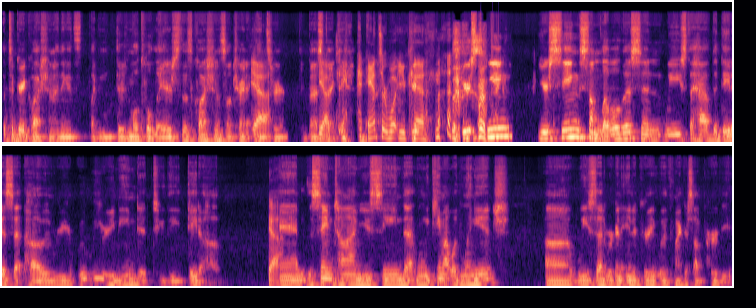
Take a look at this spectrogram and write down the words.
that's a great question. I think it's like there's multiple layers to this question, so I'll try to Yeah. answer the best Yeah, I can. answer what you can. you're seeing you're seeing some level of this, and we used to have the data set hub, and we, we renamed it to the data hub. Yeah. And at the same time, you've seen that when we came out with Lineage, uh, we said we're going to integrate with Microsoft Purview.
